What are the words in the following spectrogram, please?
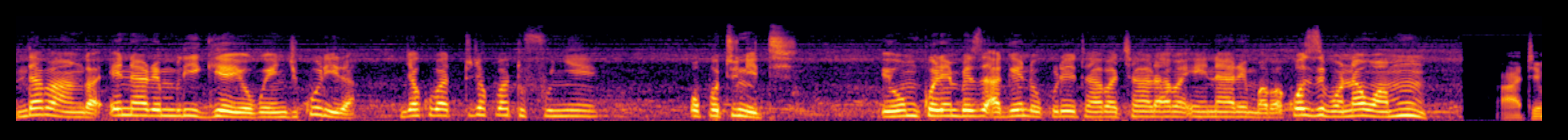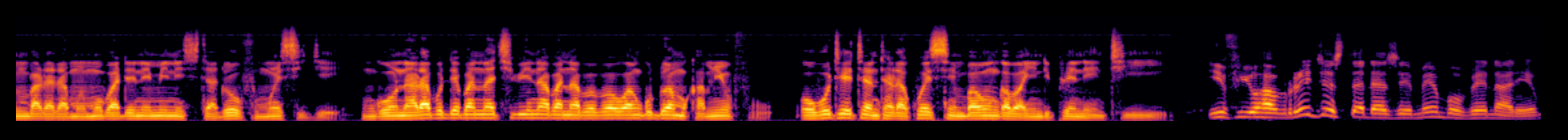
ndaba nga nrm league eyo bwenjikulira tujja kuba tufunye opportunity. Ey'omukulembeze agenda okuleeta abakyala aba nrm abakozi bonna wamu ate mbalala mwe mubadde ne minisita adolfu mwesije ng'ono alabudde bannakibiina abana babawanguddwa mu kamyufu obuteetantala kwesimbawo nga ba independenti if you have registered as a member of nrm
